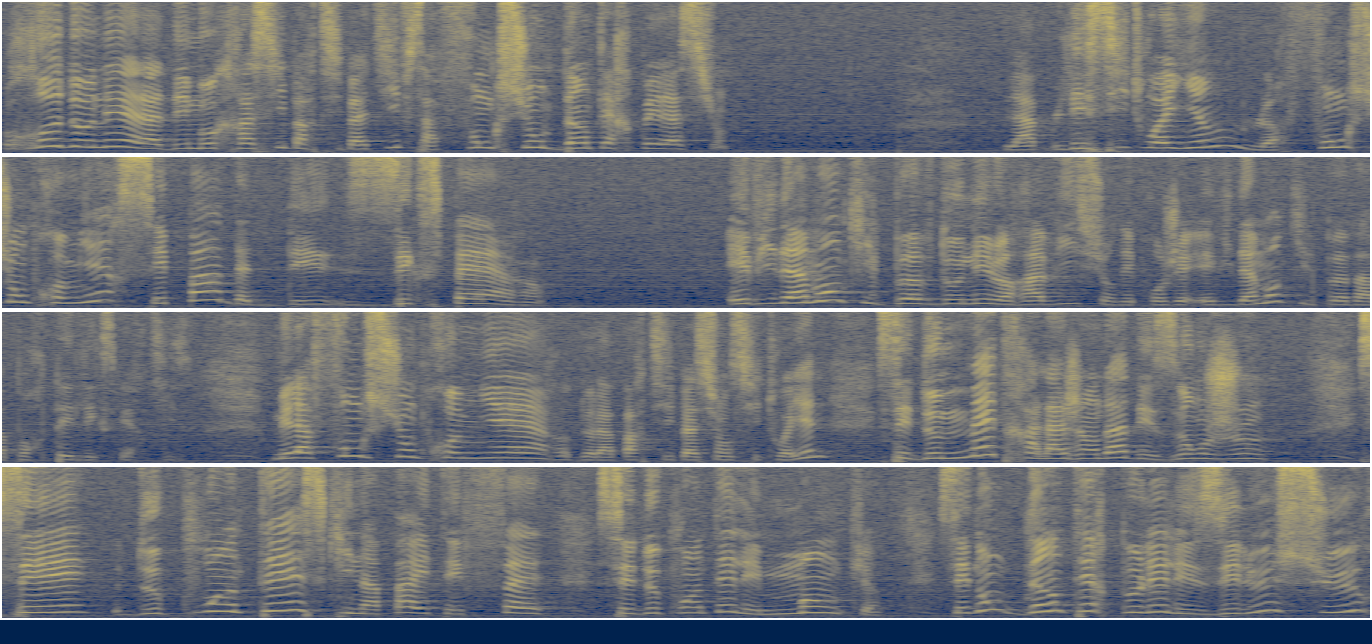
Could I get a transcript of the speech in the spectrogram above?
redonner à la démocratie participative sa fonction d'interpellation. les citoyens, leur fonction première, c'est pas d'être des experts Évidemment qu'ils peuvent donner leur avis sur des projets, évidemment qu'ils peuvent apporter de l'expertise. Mais la fonction première de la participation citoyenne, c'est de mettre à l'agenda des enjeux. C'est de pointer ce qui n'a pas été fait, c'est de pointer les manques. C'est donc d'interpeller les élus sur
